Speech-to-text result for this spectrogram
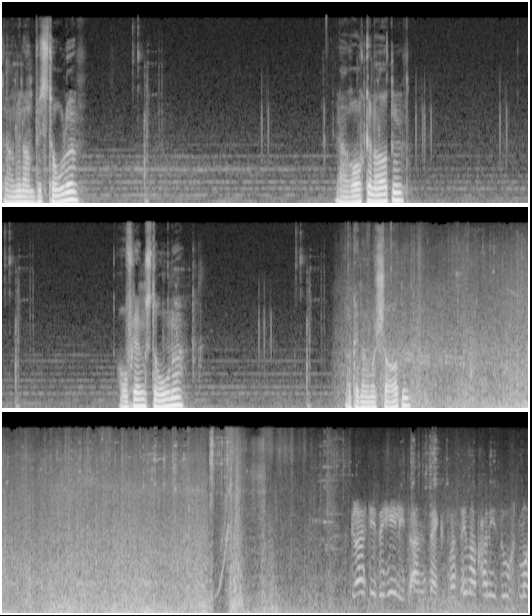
Da haben wir noch eine Pistole. Ja, Rauchgranaten. Aufklärungsdrohne. Okay, dann nochmal Schaden. Greif diese Helis an, Sex. Was immer Conny sucht, muss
